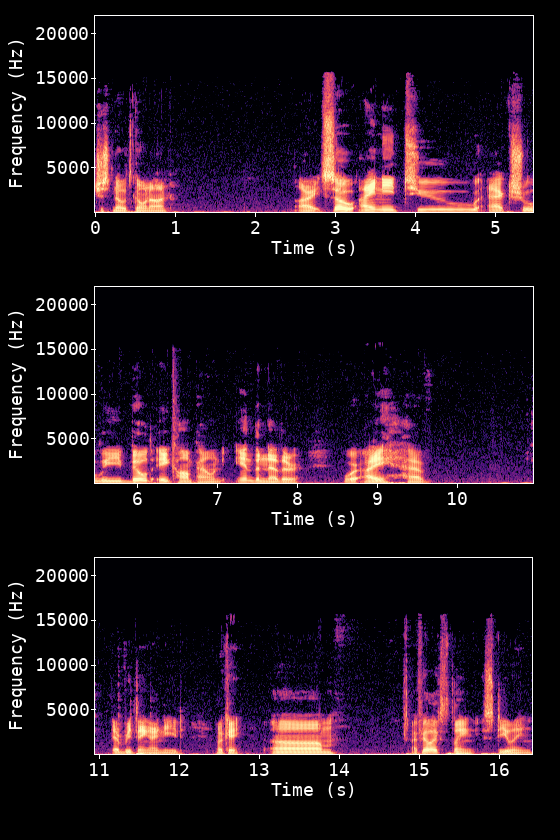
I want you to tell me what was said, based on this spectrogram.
Just know what's going on. Alright, so I need to actually build a compound in the nether where I have everything I need. Okay, um, I feel like stealing, stealing,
